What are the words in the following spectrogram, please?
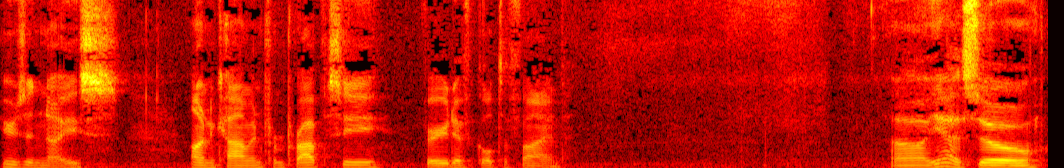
Here's a nice uncommon from Prophecy, very difficult to find. Uh, yeah, so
